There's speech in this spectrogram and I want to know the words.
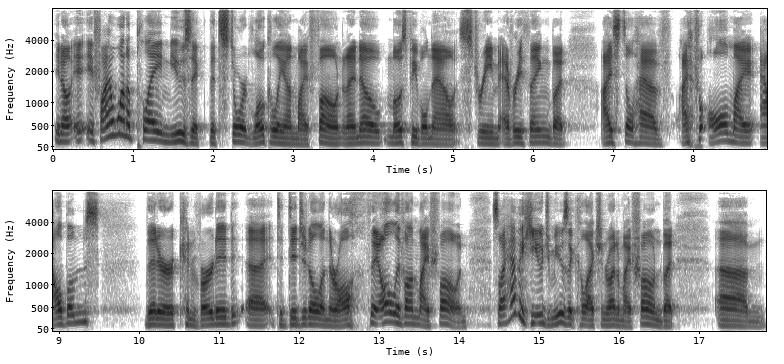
you know, if I want to play music that's stored locally on my phone, and I know most people now stream everything, but I still have I have all my albums that are converted uh, to digital, and they're all they all live on my phone. So I have a huge music collection right on my phone. But um,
